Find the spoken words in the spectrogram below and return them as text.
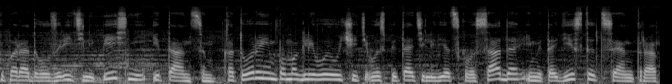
и порадовал зрителей песней и танцем, которые им помогли выучить воспитатели детского сада и методисты центра.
